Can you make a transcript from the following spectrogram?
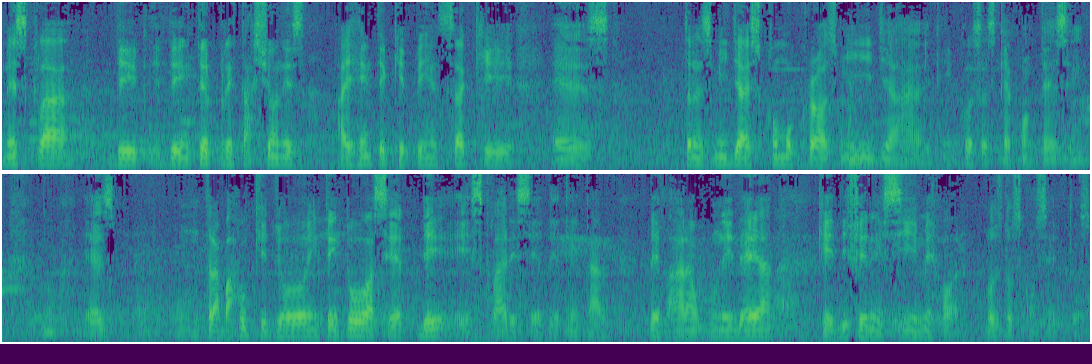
mescla de, de interpretações. Há gente que pensa que é, transmídia é como cross-mídia, coisas que acontecem. É um trabalho que eu tento fazer de esclarecer, de tentar levar alguma ideia que diferencie melhor os dois conceitos.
